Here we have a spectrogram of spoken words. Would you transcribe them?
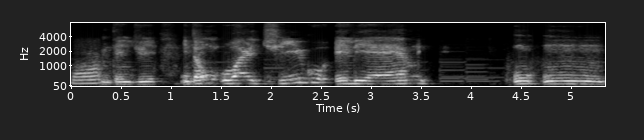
Né? Entendi. Então, o artigo, ele é um, um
